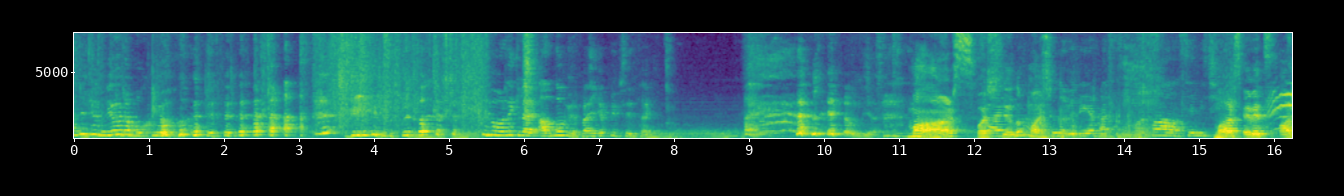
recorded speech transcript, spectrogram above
Anneciğim niye öyle bakıyor? Şimdi oradakiler anlamıyor. Ben yapayım senin taklidini. Mars. Başlayalım mı aşkım? Şunu ödeyemezsin Mars. Ha senin için. Mars evet an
